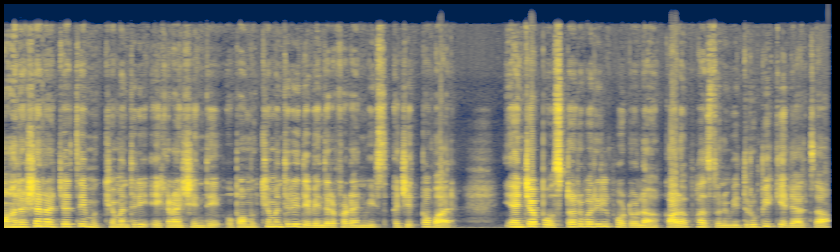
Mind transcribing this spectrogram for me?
महाराष्ट्र राज्याचे मुख्यमंत्री एकनाथ शिंदे उपमुख्यमंत्री देवेंद्र फडणवीस अजित पवार यांच्या पोस्टरवरील फोटोला काळं फासून विद्रुपी केल्याचा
